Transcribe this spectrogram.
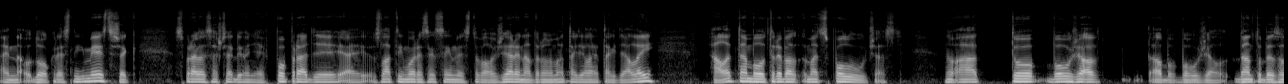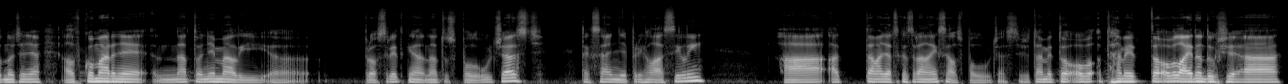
aj na, do okresných miest, však spravil sa štadióne aj v Poprade, aj v Zlatých Moresech sa investoval v Žiare nad Ronom a tak ďalej a tak ďalej, ale tam bolo treba mať spoluúčasť. No a to bohužiaľ alebo bohužiaľ, dám to bez hodnotenia, ale v Komárne na to nemali uh, prostriedky na, na tú spoluúčasť, tak sa ani neprihlásili a, a tá maďarská strana nechcela spoluúčasť. Že tam, je to, tam je to oveľa jednoduchšie a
